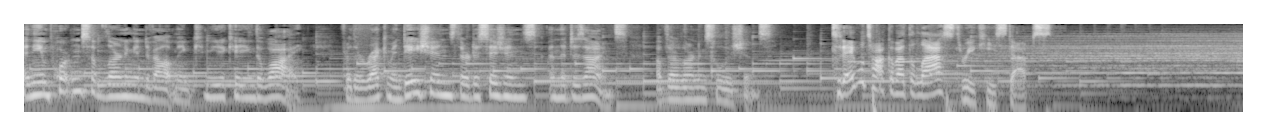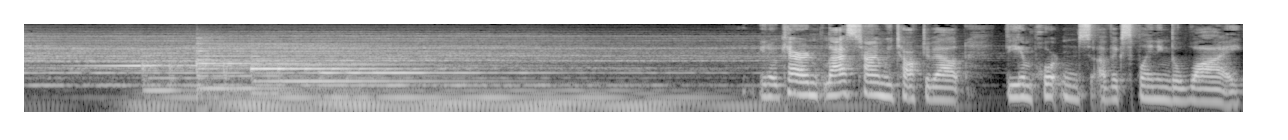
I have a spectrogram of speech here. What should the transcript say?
and the importance of learning and development communicating the why for their recommendations, their decisions, and the designs of their learning solutions. Today, we'll talk about the last three key steps. You know, Karen, last time we talked about the importance of explaining the why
